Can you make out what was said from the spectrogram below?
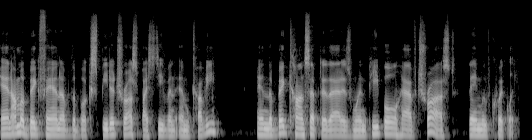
And I'm a big fan of the book Speed of Trust by Stephen M. Covey. And the big concept of that is when people have trust, they move quickly.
